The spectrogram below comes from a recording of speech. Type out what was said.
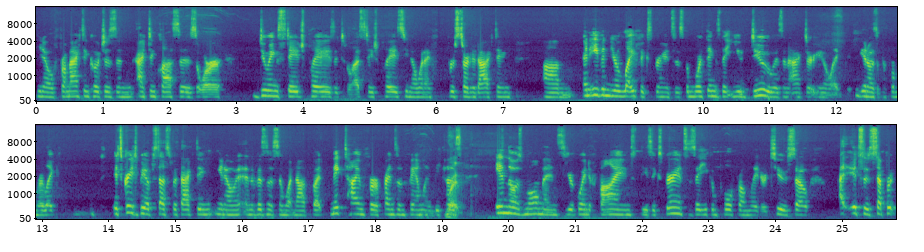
you know, from acting coaches and acting classes or doing stage plays. I did a lot of stage plays, you know, when I first started acting. Um, and even your life experiences, the more things that you do as an actor, you know, like, you know, as a performer, like it's great to be obsessed with acting, you know, in the business and whatnot, but make time for friends and family because right. in those moments, you're going to find these experiences that you can pull from later too. So it's a separate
